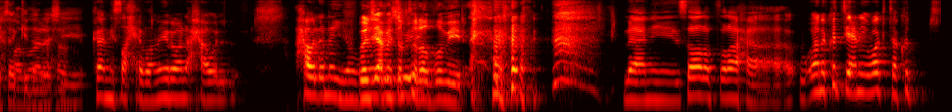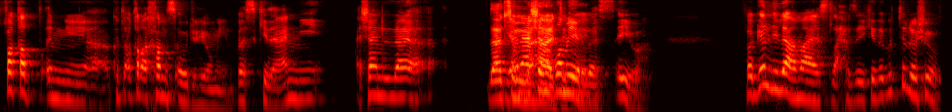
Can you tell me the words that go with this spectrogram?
ترجع ولا على. شيء كان يصحي ضميري وأنا أحاول أحاول أنيم شوي. تقتل الضمير يعني صارت صراحة وأنا كنت يعني وقتها كنت فقط إني كنت أقرأ خمس أوجه يوميا بس كذا عني عشان لا لا يعني عشان الضمير يعني. بس أيوه فقال لي لا ما يصلح زي كذا. قلت له شوف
